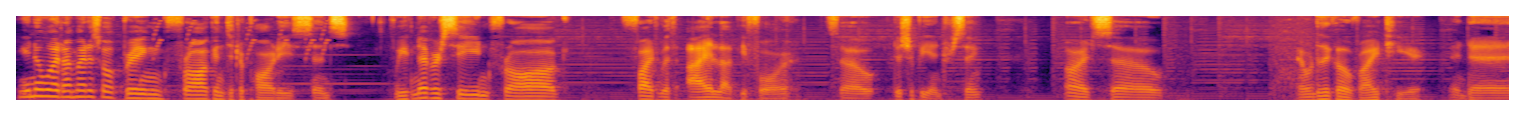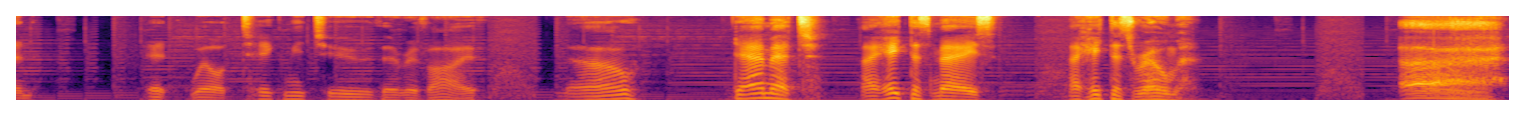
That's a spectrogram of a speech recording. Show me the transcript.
You know what, I might as well bring Frog into the party since we've never seen Frog fight with Ayla before. So this should be interesting. Alright, so I wanted to go right here and then it will take me to the revive. No. Damn it! I hate this maze. I hate this room. Ah.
